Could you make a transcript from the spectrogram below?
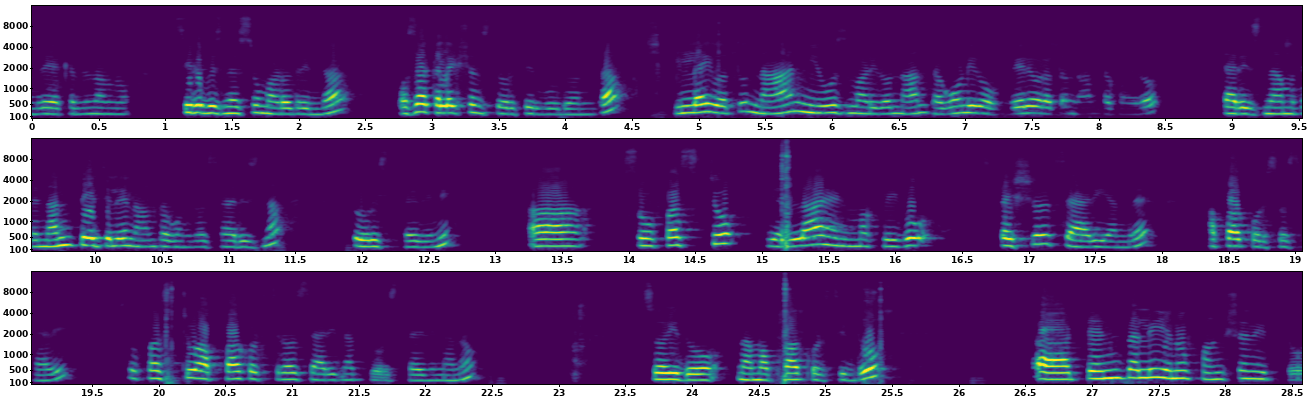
ಅಂದ್ರೆ ಯಾಕಂದ್ರೆ ನಾನು ಸೀರೆ ಬಿಸ್ನೆಸ್ ಮಾಡೋದ್ರಿಂದ ಹೊಸ ಕಲೆಕ್ಷನ್ಸ್ ತೋರಿಸಿರ್ಬೋದು ಅಂತ. ಇಲ್ಲ, ಇವತ್ತು ನಾನ್ ಯೂಸ್ ಮಾಡಿರೋ, ನಾನ್ ತಗೊಂಡಿರೋ, ಬೇರೆಯವ್ರ ಹತ್ರ ನಾನ್ ತಗೊಂಡಿರೋ ಸ್ಯಾರೀಸ್ನ ಮತ್ತೆ ನನ್ನ ಪೇಜ್ ಅಲ್ಲೇ ನಾನ್ ತಗೊಂಡಿರೋ ಸ್ಯಾರೀಸ್ನ ತೋರಿಸ್ತಾ ಇದ್ದೀನಿ. ಆ ಸೊ ಫಸ್ಟ್ ಎಲ್ಲಾ ಹೆಣ್ಮಕ್ಳಿಗೂ ಸ್ಪೆಷಲ್ ಸ್ಯಾರಿ ಅಂದ್ರೆ ಅಪ್ಪ ಕೊಡಿಸೋ ಸ್ಯಾರಿ ಸೊ ಫಸ್ಟ್ ಅಪ್ಪ ಕೊಡಿಸಿರೋ ಸ್ಯಾರಿನ ತೋರಿಸ್ತಾ ಇದ್ದೀನಿ ನಾನು. ಸೊ ಇದು ನಮ್ಮ ಅಪ್ಪ ಕೊಡಿಸಿದ್ದು. ಟೆಂತ್ ಅಲ್ಲಿ ಏನೋ ಫಂಕ್ಷನ್ ಇತ್ತು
